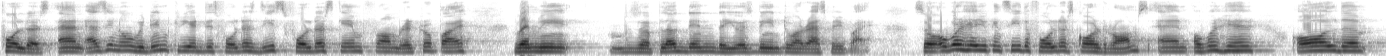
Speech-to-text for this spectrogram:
folders and as you know we did not create these folders these folders came from RetroPie when we plugged in the USB into our Raspberry Pi. So, over here you can see the folders called ROMs and over here all the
